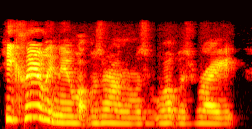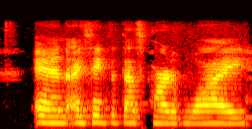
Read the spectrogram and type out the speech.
he clearly knew what was wrong and was what was right and I think that that's part of why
